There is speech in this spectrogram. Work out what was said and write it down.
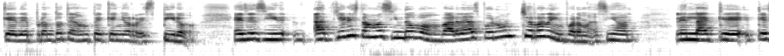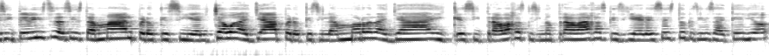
que de pronto te da un pequeño respiro. Es decir, ayer estamos siendo bombardeadas por un chorro de información en la que, que si te vistes así está mal, pero que si el chavo de allá, pero que si la morra de allá, y que si trabajas, que si no trabajas, que si eres esto, que si eres aquello,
